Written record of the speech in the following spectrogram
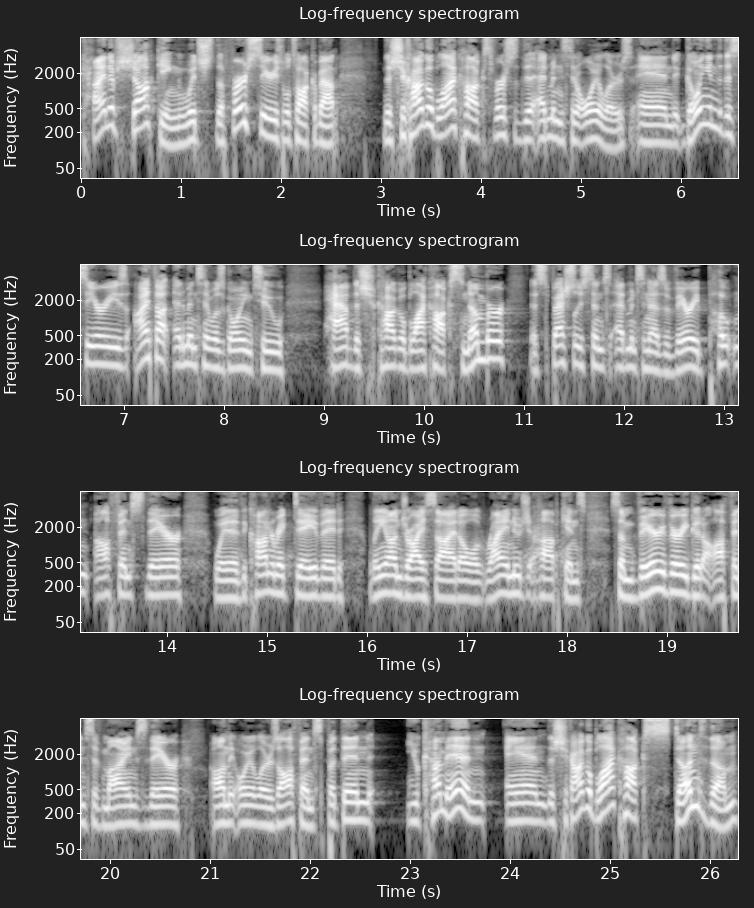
kind of shocking, which the first series we'll talk about the Chicago Blackhawks versus the Edmonton Oilers. And going into the series, I thought Edmonton was going to have the Chicago Blackhawks number, especially since Edmonton has a very potent offense there with Connor McDavid, Leon Draisaitl, Ryan Nugent Hopkins, some very, very good offensive minds there on the Oilers offense. But then you come in and the Chicago Blackhawks stunned them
